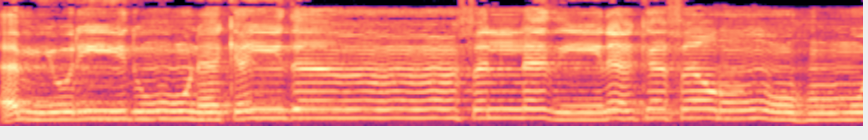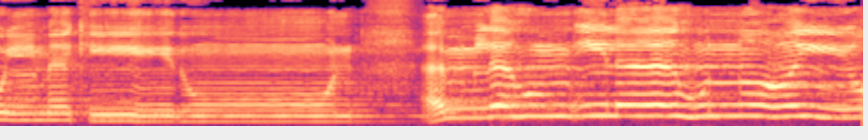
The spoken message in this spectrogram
أم يريدون كيدا فالذين كفروا هم المكيدون أم لهم إله غير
